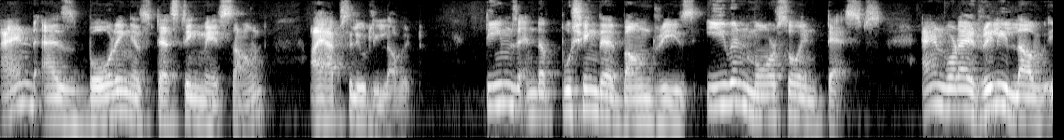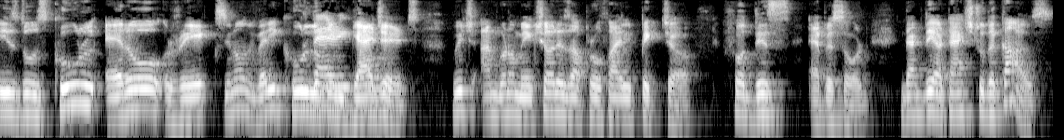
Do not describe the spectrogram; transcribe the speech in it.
and as boring as testing may sound, I absolutely love it. Teams end up pushing their boundaries even more so in tests and what I really love is those cool aero rakes, you know, very cool looking very gadgets, cool. which I'm going to make sure is our profile picture for this episode that they attach to the cars.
